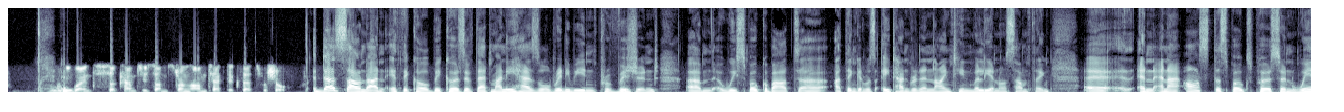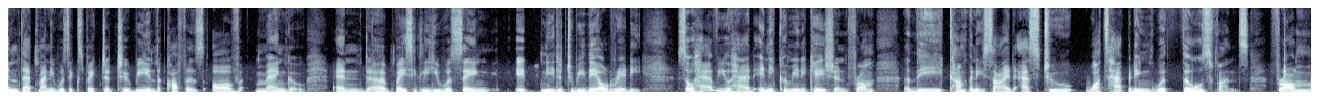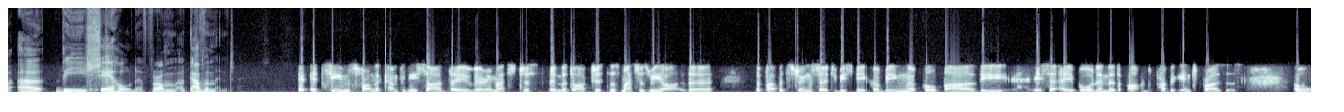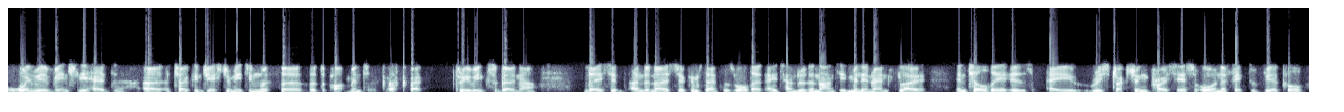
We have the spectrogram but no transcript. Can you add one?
we won't succumb to some strong arm tactics, that's for sure. It does sound unethical because if that money has already been provisioned, um, we spoke about, uh, I think it was 819 million or something. Uh, and, and I asked the spokesperson when that money was expected to be in the coffers of Mango. And uh, basically, he was saying it needed to be there already. So, have you had any communication from the company side as to what's happening with those funds from uh, the shareholder, from a government? It, seems from the company side they're very much just in the dark, just as much as we are. The the puppet strings, so to be speak, are being pulled by the SAA board and the Department of Public Enterprises. Uh, when we eventually had uh, a token gesture meeting with uh, the department about three weeks ago now, they said under no circumstances will that 819 million rand flow until there is a restructuring process or an effective vehicle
